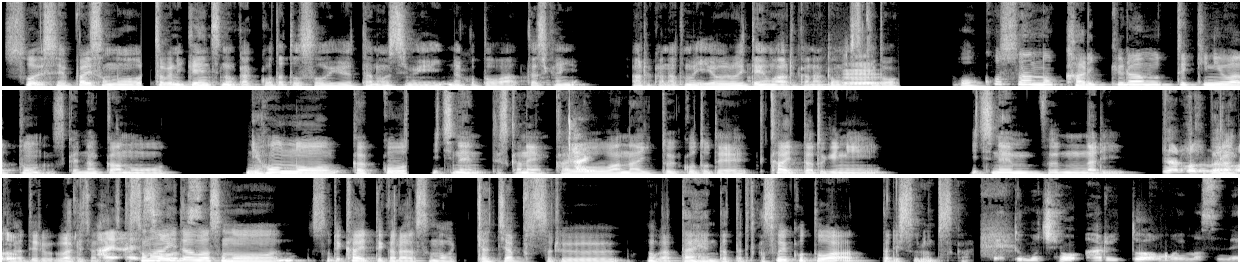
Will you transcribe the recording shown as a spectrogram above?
そうですね。やっぱりその、特に現地の学校だとそういう楽しみなことは確かにあるかなと、いろいろ利点はあるかなと思うんですけど、うん、お子さんのカリキュラム的にはどうなんですか？なんかあの、日本の学校1年ですかね、通わないということで、はい、帰った時に1年分なりなるほど、ブランクが出るわけじゃないですか。その間は、その、それ帰ってから、その、キャッチアップするのが大変だったりとか、そういうことはあったりするんですか？えっと、もちろんあるとは思いますね。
